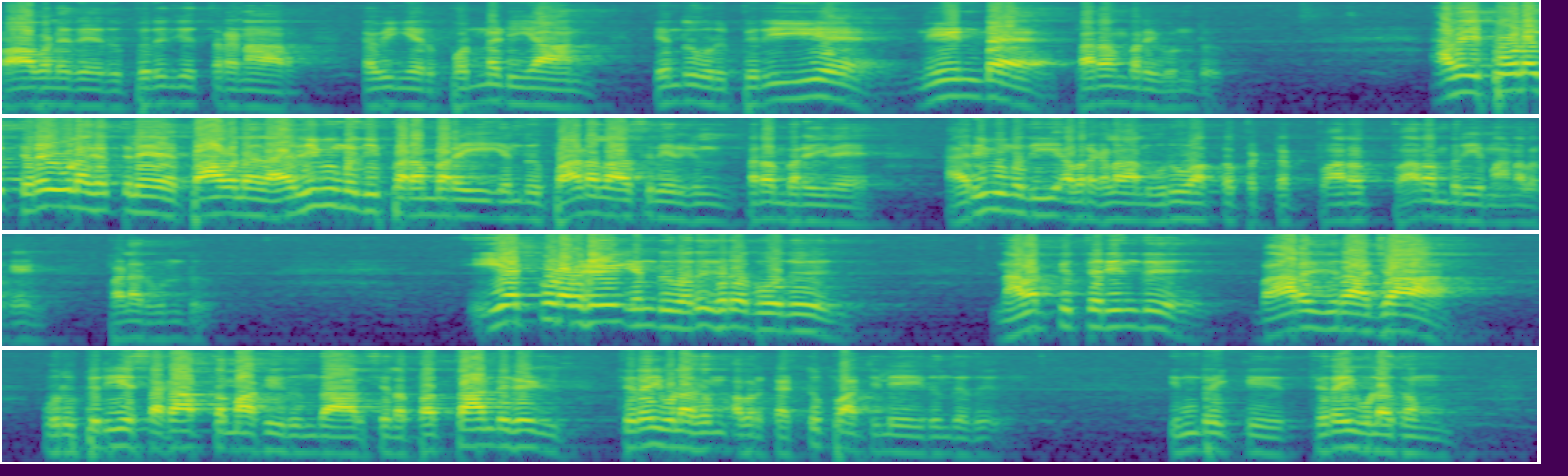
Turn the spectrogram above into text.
பாவலரேறு பெருஞ்சித்திரனார் கவிஞர் பொன்னடியான் என்று ஒரு பெரிய நீண்ட பரம்பரை உண்டு. அதை போல திரையுலகத்திலே பாவலர் அறிவுமதி பரம்பரை என்று பாடலாசிரியர்கள் பரம்பரையிலே அறிவுமதி அவர்களால் உருவாக்கப்பட்ட பார பாரம்பரியமானவர்கள் பலர் உண்டு. இயக்குநர்கள் என்று வருகிற போது நமக்கு தெரிந்து பாரதி ராஜா ஒரு பெரிய சகாப்தமாக இருந்தார். சில பத்தாண்டுகள் திரையுலகம் அவர் கட்டுப்பாட்டிலே இருந்தது. இன்றைக்கு திரையுலகம்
